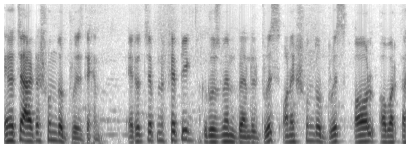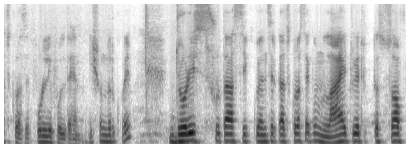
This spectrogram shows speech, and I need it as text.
এটা হচ্ছে আরেকটা সুন্দর ড্রেস দেখেন। এটা হচ্ছে আপনার ফেপিক রোজম্যান ব্র্যান্ডের ড্রেস অনেক সুন্দর ড্রেস অল ওভার কাজ করা আছে ফুললি ফুল দেখেন, কি সুন্দর করে। জরি সুতা সিকোয়েন্সের কাজ করা আছে, একদম লাইট ওয়েট একটা সফট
